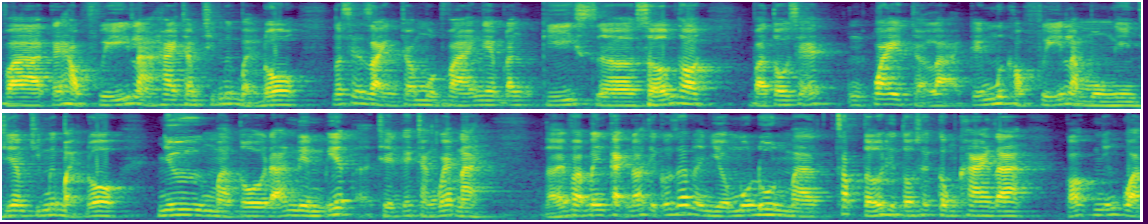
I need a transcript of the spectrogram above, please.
Và cái học phí là 297 đô, nó sẽ dành cho một vài anh em đăng ký ờ, sớm thôi. Và tôi sẽ quay trở lại cái mức học phí là 1997 đô như mà tôi đã niêm yết ở trên cái trang web này đấy và bên cạnh đó thì có rất là nhiều module mà sắp tới thì tôi sẽ công khai ra. Có những quà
